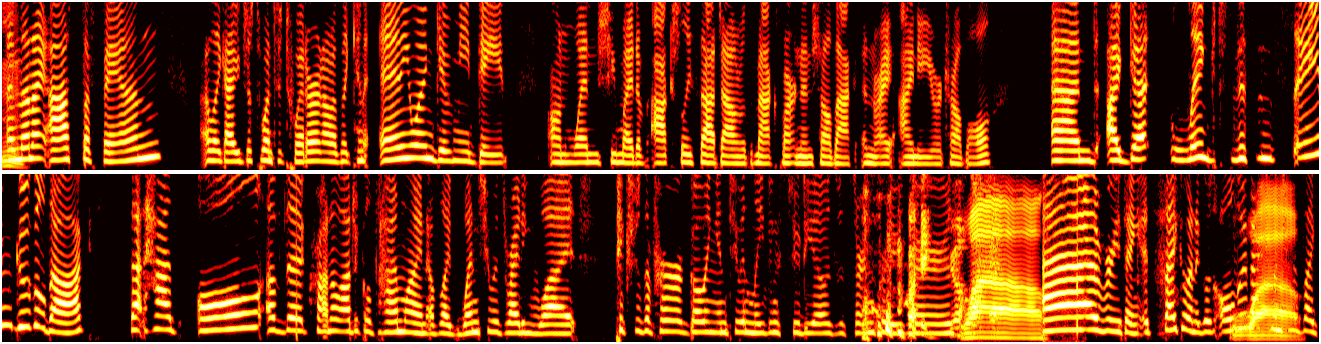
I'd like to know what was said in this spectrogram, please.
Mm. And then I asked the fans, like I just went to Twitter and I was like, can anyone give me dates on when she might have actually sat down with Max Martin and Shellback and write I knew you were trouble? And I get linked this insane Google Doc that has all of the chronological timeline of like when she was writing what, pictures of her going into and leaving studios with certain Oh producers. Wow. Everything. It's psycho. And it goes all the way back to when she was like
